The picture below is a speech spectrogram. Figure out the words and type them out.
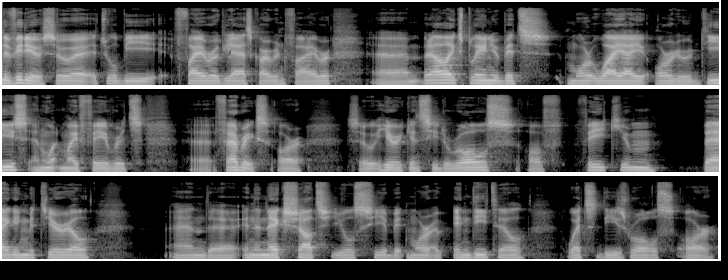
the video. So uh, it will be fiberglass, carbon fiber, um, but I'll explain you a bit more why I ordered these and what my favorites uh, fabrics are. So here you can see the rolls of vacuum bagging material and uh, in the next shot you'll see a bit more in detail what these rolls are.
